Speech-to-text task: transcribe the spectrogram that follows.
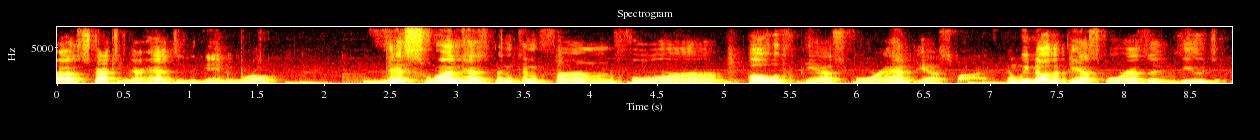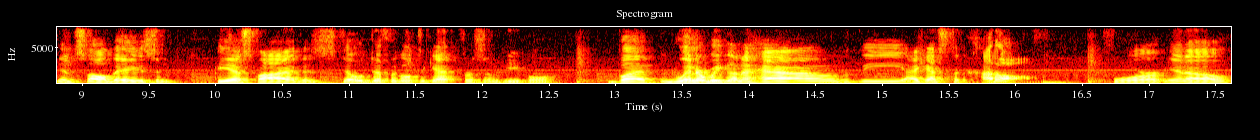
uh, scratching their heads in the gaming world. This one has been confirmed for both PS4 and PS5, and we know that PS4 has a huge install base, and PS5 is still difficult to get for some people. But when are we going to have the, I guess, the cutoff for you know,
